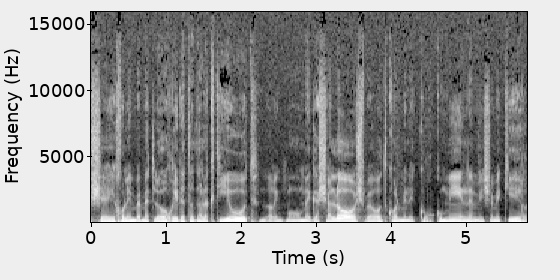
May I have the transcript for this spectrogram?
שיכולים באמת להוריד את הדלקתיות, דברים כמו אומגה 3 ועוד כל מיני קורקומין, מי שמכיר.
